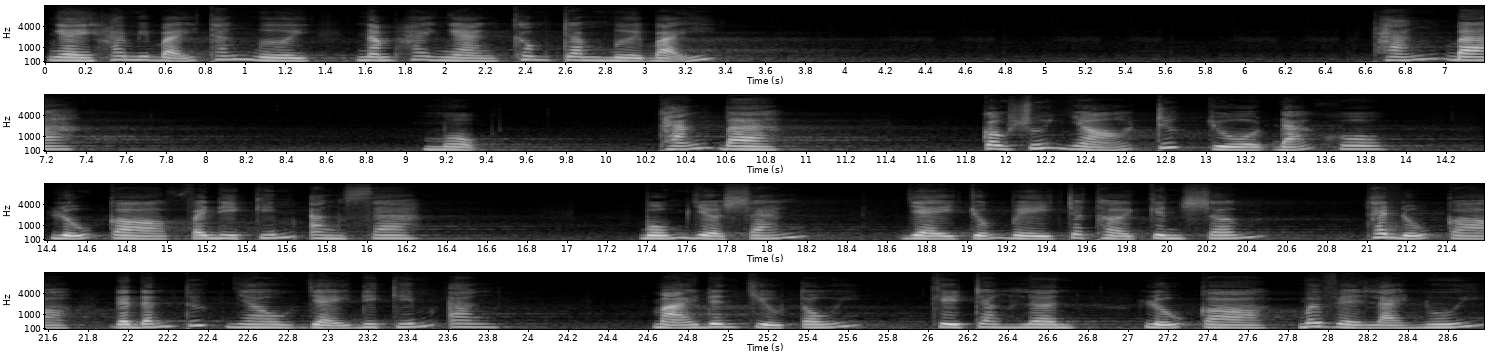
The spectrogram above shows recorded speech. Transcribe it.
ngày 27 tháng 10 năm 2017 Tháng 3 1. Tháng 3 Con suối nhỏ trước chùa đã khô, lũ cò phải đi kiếm ăn xa. 4 giờ sáng, dậy chuẩn bị cho thời kinh sớm. Thấy lũ cò đã đánh thức nhau dậy đi kiếm ăn. Mãi đến chiều tối, khi trăng lên, lũ cò mới về lại núi.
